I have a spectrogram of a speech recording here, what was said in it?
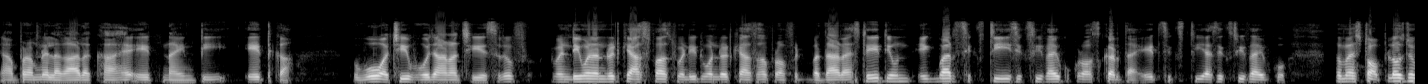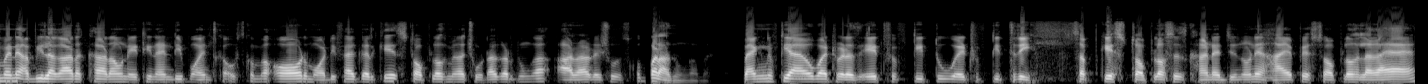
यहाँ पर हमने लगा रखा है 898 का तो वो अचीव हो जाना चाहिए सिर्फ़ 2100 के आसपास 2200 के आसपास प्रॉफिट बता रहा है। स्टेट यून एक बार 60 65 को क्रॉस करता है 860 या 65 को तो मैं स्टॉप लॉस जो मैंने अभी लगा रखा अराउंड 80 90 पॉइंट्स का, उसको मैं और मॉडिफाई करके स्टॉप लॉस मेरा छोटा कर दूँगा आर आर रेशो उसको बढ़ा दूँगा मैं। बैंक निफ्टी आया हुआ ट्रेडर्स 852 853 सबके स्टॉप लॉसेस खाने जिन्होंने हाई पे स्टॉप लॉस लगाया है।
